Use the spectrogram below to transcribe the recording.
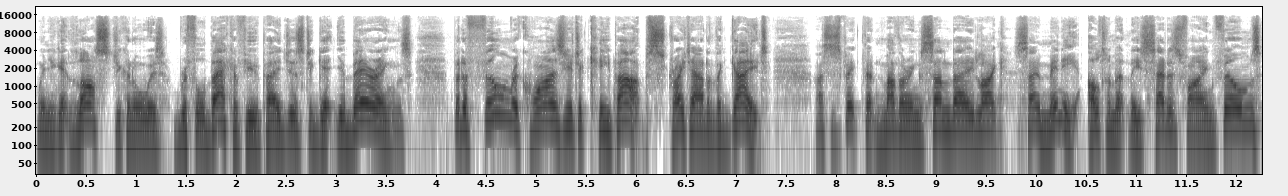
When you get lost, you can always riffle back a few pages to get your bearings. But a film requires you to keep up straight out of the gate. I suspect that Mothering Sunday, like so many ultimately satisfying films,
